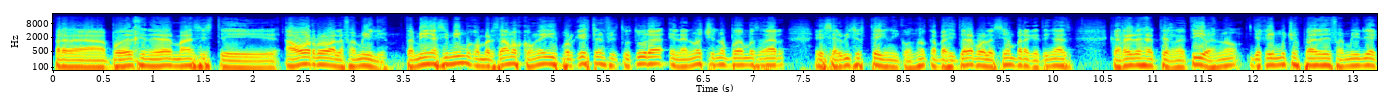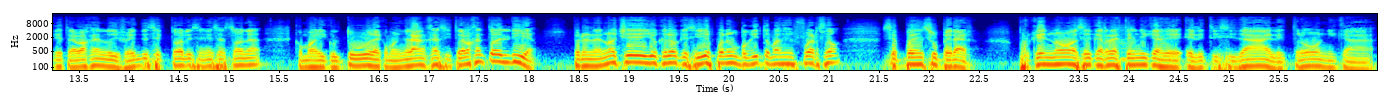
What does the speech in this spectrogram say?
Para poder generar más este ahorro a la familia. También asimismo conversamos con ellos porque esta infraestructura en la noche no podemos dar eh, servicios técnicos, ¿no? Capacitar a la población para que tenga carreras alternativas, ¿no? Ya que hay muchos padres de familia que trabajan en los diferentes sectores en esa zona, como agricultura, como en granjas y trabajan todo el día. Pero en la noche yo creo que si ellos ponen un poquito más de esfuerzo se pueden superar. ¿Por qué no hacer carreras técnicas de electricidad, electrónica,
